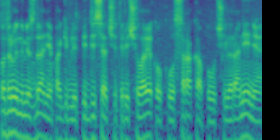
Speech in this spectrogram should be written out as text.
Под руинами здания погибли 54 человека, около 40 получили ранения.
